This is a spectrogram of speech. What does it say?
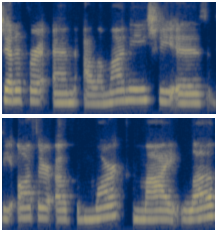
Jennifer M. Alamani. She is the author of Mark My Love.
